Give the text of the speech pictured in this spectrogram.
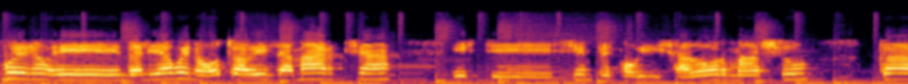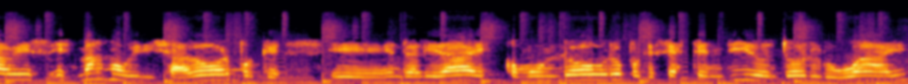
Bueno, eh, en realidad, bueno, otra vez la marcha, este, siempre es movilizador, mayo, cada vez es más movilizador porque eh, en realidad es como un logro porque se ha extendido en todo el Uruguay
